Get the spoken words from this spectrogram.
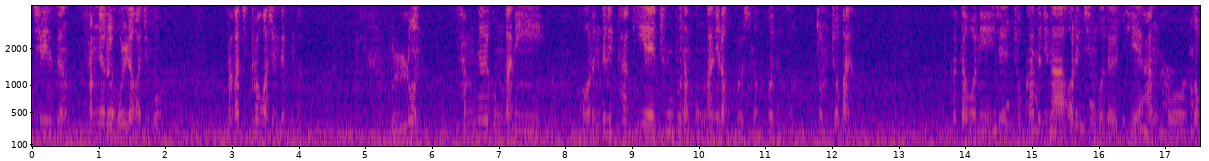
7인승 3열을 올려가지고 다 같이 타고 가시면 됩니다 물론 3열 공간이 어른들이 타기에 충분한 공간이라고 볼 수는 없거든요 좀 좁아요 그렇다 보니 이제 조카들이나 어린 친구들 뒤에 앉고 또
